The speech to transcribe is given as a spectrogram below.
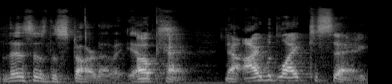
this is the start of it. Yes. Okay. Now, I would like to say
